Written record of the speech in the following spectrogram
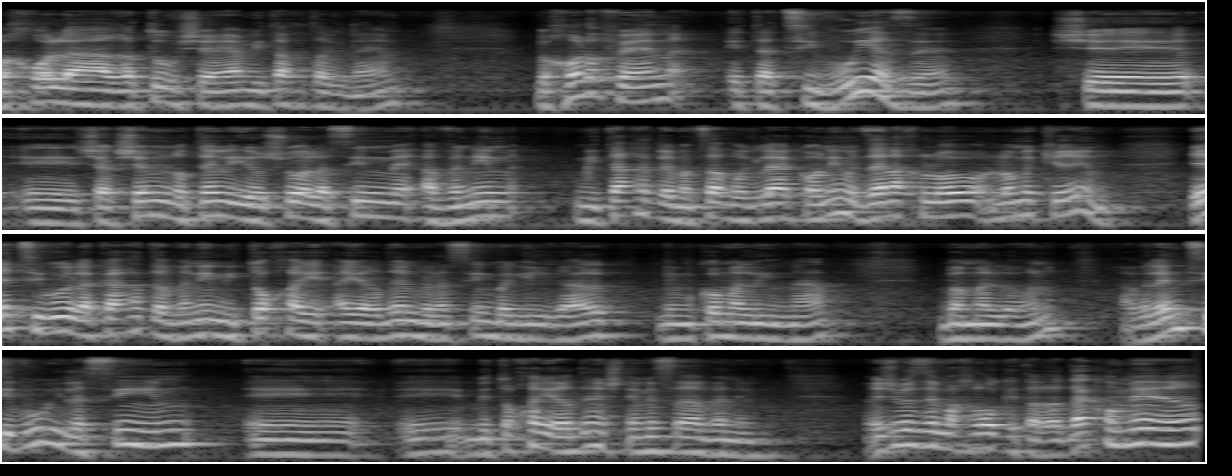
בחול הרטוב שהיה מתחת רגליהם. בכל אופן, את הציווי הזה, ש... אה, שהשם נותן ליהושע לשים אבנים מתחת למצב רגלי הכהנים, את זה אנחנו לא, לא מכירים. יש ציווי לקחת אבנים מתוך הירדן ולשים בגלגל, במקום הלינה, במלון, אבל אין ציווי לשים אה, אה, בתוך הירדן 12 אבנים. יש בזה מחלוקת. הרד"ק אומר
